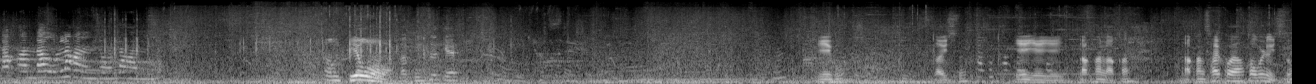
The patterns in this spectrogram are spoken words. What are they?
나 간다 올라가는 중 올라가는 중. 형 봐봐 나궁 쓸게. 비에고 나이스 예예예 라칸 라칸 라칸 살 거야 W 있어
